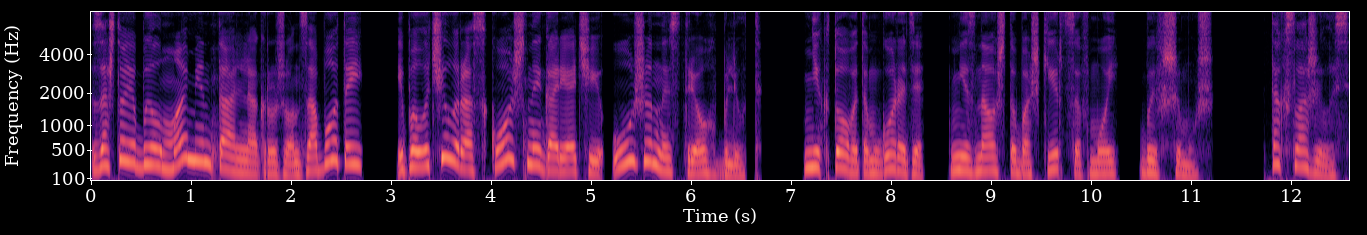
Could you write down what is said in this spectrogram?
за что я был моментально окружен заботой и получил роскошный горячий ужин из трех блюд. Никто в этом городе не знал, что Башкирцев мой бывший муж. Так сложилось.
